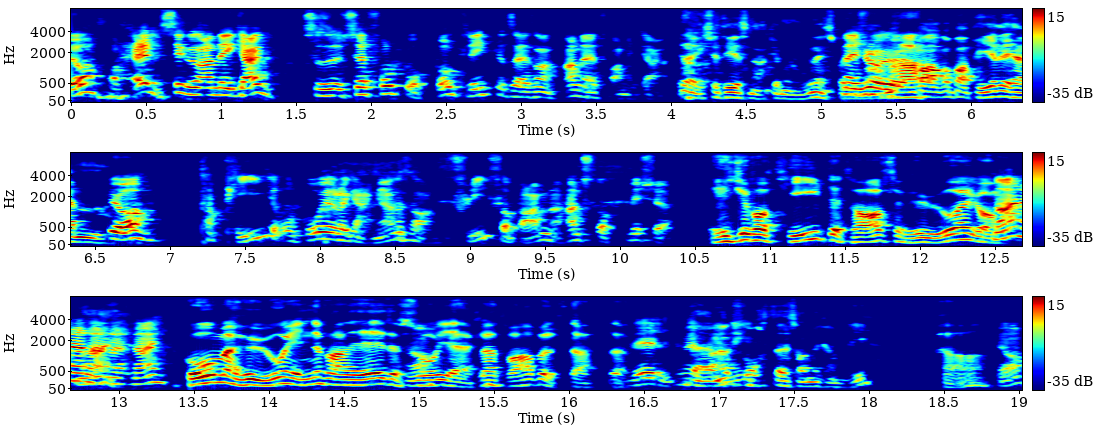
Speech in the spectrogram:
Ja, og helsike, han er i gang. Så ser folk oppe og klinken og sier sånn Han er faen i gang. Det er ikke tid å snakke med noen. Jeg har spiller bare, papir i hendene. Ja, papir og gå gjennom gangene sånn. Fly forbanna. Han stopper ikke. Ikke for tid til å ta av seg huet engang. Nei, nei, nei. nei. Gå med huet inne, for han er det så jækla travelt at Det er nok fort det er sånn det kan bli. Ja, Ja.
